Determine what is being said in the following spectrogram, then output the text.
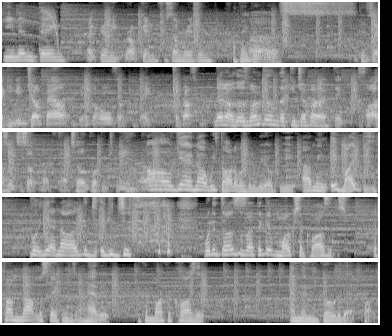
demon thing, like really broken for some reason? I think it Uh, was. Because like you can jump out and get a whole fucking like jump out. From, no, no, there was one of them that can jump out like the closets or something like that, teleport between. uh, Oh yeah, no, we thought it was gonna be OP. I mean, it might be, but yeah, no, it could. It could. what it does is, I think it marks a closet. If I'm not mistaken, because I have it, it can mark a closet, and then go to that closet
